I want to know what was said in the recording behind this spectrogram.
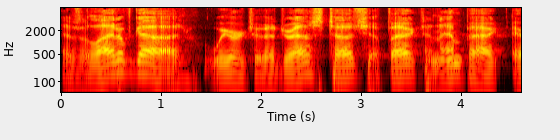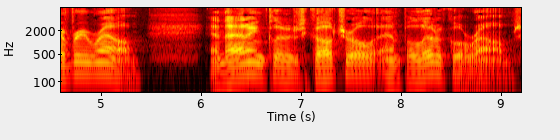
As the light of God, we are to address, touch, affect, and impact every realm, and that includes cultural and political realms.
